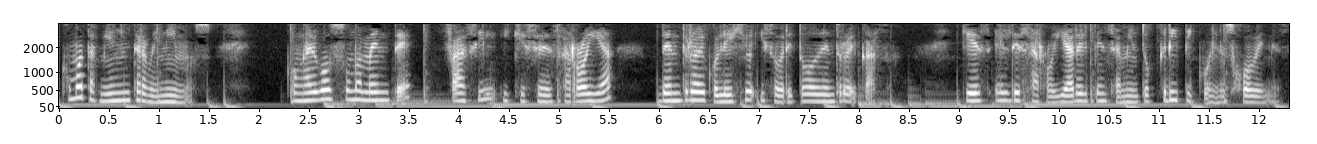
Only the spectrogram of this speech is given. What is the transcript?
¿cómo también intervenimos? Con algo sumamente fácil y que se desarrolla dentro del colegio y sobre todo dentro de casa, que es el desarrollar el pensamiento crítico en los jóvenes.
